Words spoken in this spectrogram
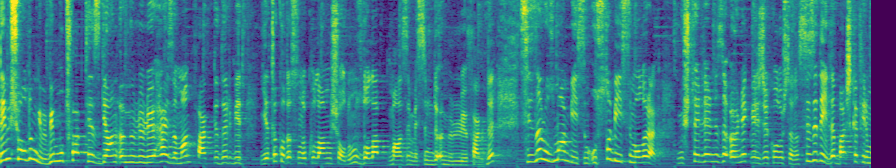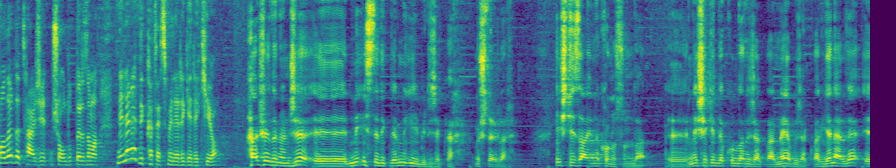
Demiş olduğum gibi bir mutfak tezgahının ömürlülüğü her zaman farklıdır. Bir yatak odasında kullanmış olduğumuz dolap malzemesinin de ömürlülüğü farklıdır. Sizler uzman bir isim, usta bir isim olarak müşterilerinize örnek verecek olursanız size değil de başka firmaları da tercih etmiş oldukları zaman nelere dikkat etmeleri gerekiyor? Her şeyden önce e, ne istediklerini iyi bilecekler müşteriler. İş dizaynı konusunda e, ne şekilde kullanacaklar, ne yapacaklar. Genelde e,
